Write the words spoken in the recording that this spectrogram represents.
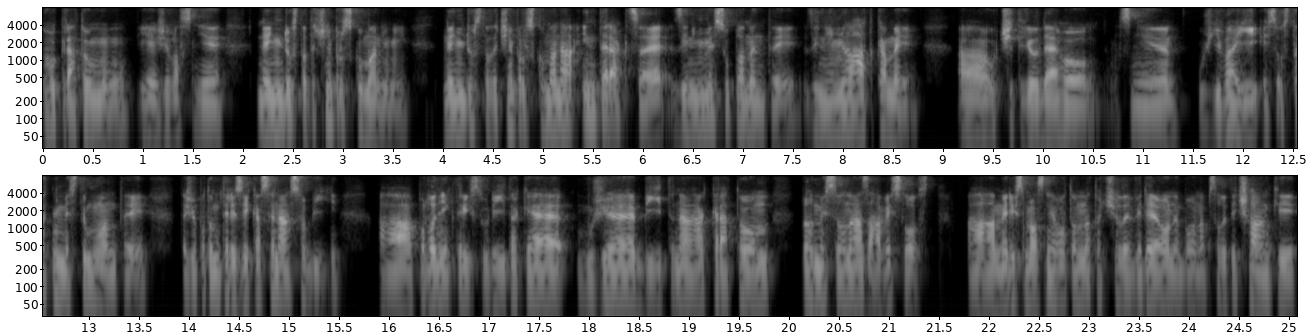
toho kratomu je, že vlastně není dostatečně proskoumaný, není dostatečně proskoumaná interakce s jinými suplementy, s jinými látkami. A určitý lidé ho vlastně užívají i s ostatními stimulanty, takže potom ty rizika se násobí. A podle některých studií také může být na kratom velmi silná závislost. A my, když jsme vlastně o tom natočili video nebo napsali ty články,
